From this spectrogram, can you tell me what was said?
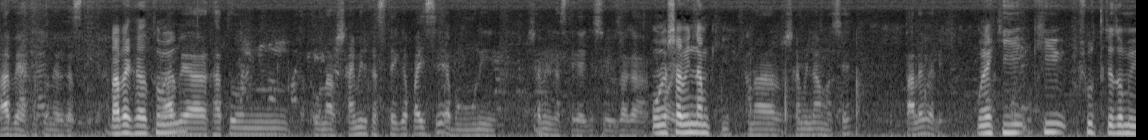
রাবেয়া খাতুনের কাছ থেকে। রাবে খাতুন? রাবেয়া খাতুন ওনার স্বামীর কাছ থেকে পাইছে এবং উনি স্বামীর কাছ থেকে কিছু জায়গা ওনার স্বামীর নাম কি? ওনার স্বামীর নাম হচ্ছে তালেব আলী। উনি কি কি সূত্রে জমি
